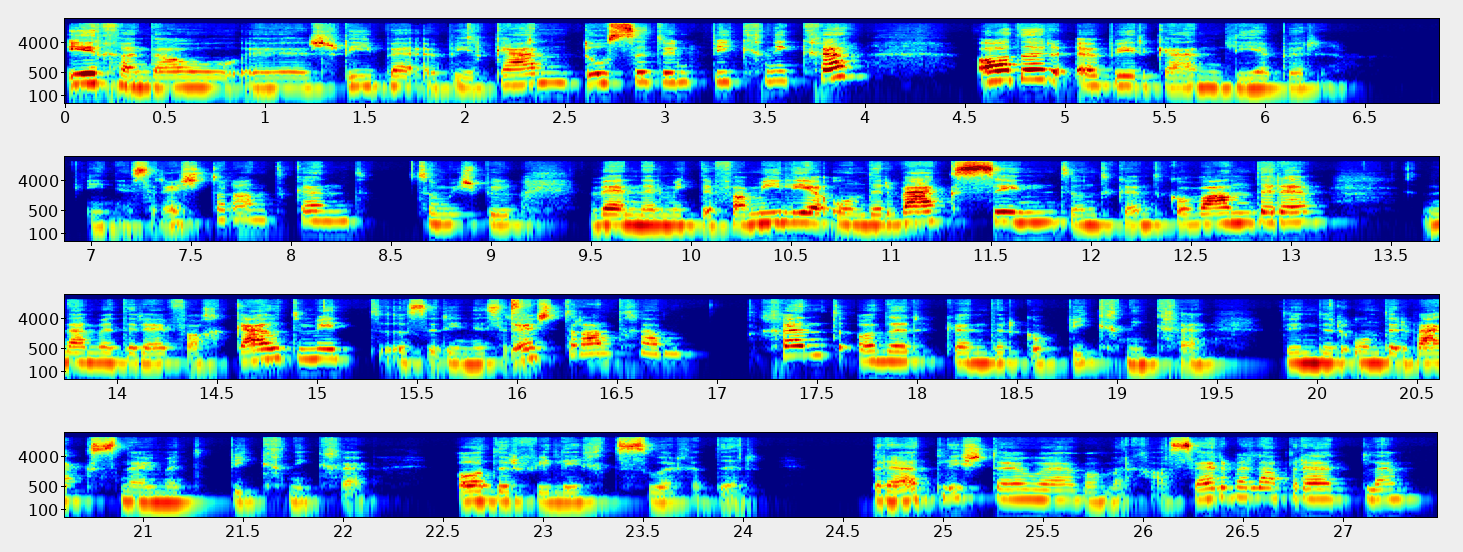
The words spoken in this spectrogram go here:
Ihr könnt auch äh, schreiben, ob ihr gerne draussen picknicken oder ob ihr gerne lieber in ein Restaurant geht. Zum Beispiel, wenn ihr mit der Familie unterwegs sind und geht wandern, nehmt ihr einfach Geld mit, dass ihr in ein Restaurant könnt oder könnt ihr picknicken. Könnt ihr unterwegs nehmt picknicken. Oder vielleicht sucht ihr Brötchenstellen, wo man Serven bröteln kann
